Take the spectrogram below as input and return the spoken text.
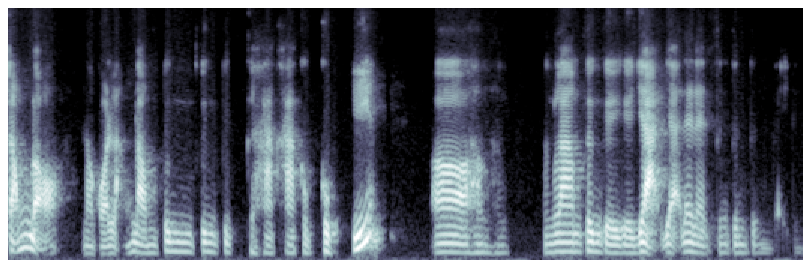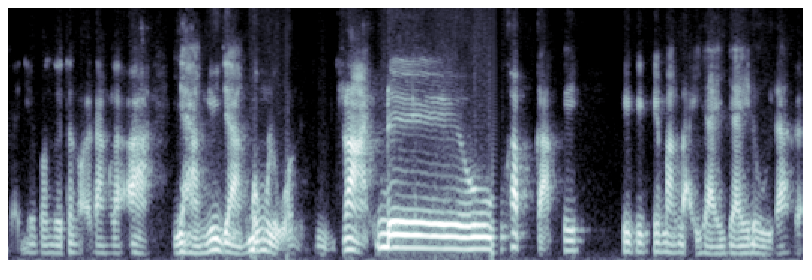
trong đó nó có lắng đồng từng từng, từng hạt hạt cục cục ý ờ, hằng, hằng, hằng làm từng cái, cái dạ dạ đây này từng từng từng cái như và người ta nói rằng là à dạng như dạng bông lụa rải đều khắp các cái cái cái, cái mang đại dày dày đùi ra rồi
